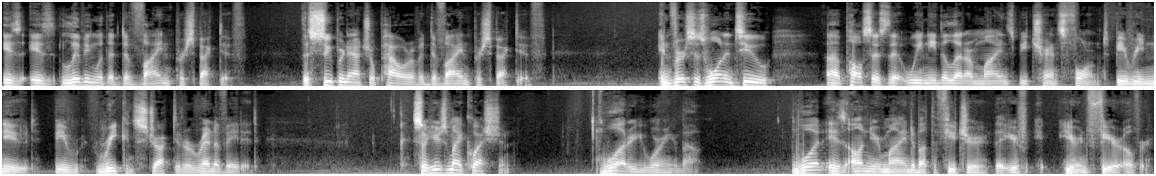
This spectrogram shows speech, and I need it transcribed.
is, is living with a divine perspective, the supernatural power of a divine perspective. In verses 1 and 2, uh, Paul says that we need to let our minds be transformed, be renewed, be reconstructed or renovated. So here's my question What are you worrying about? What is on your mind about the future that you're, you're in fear over?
